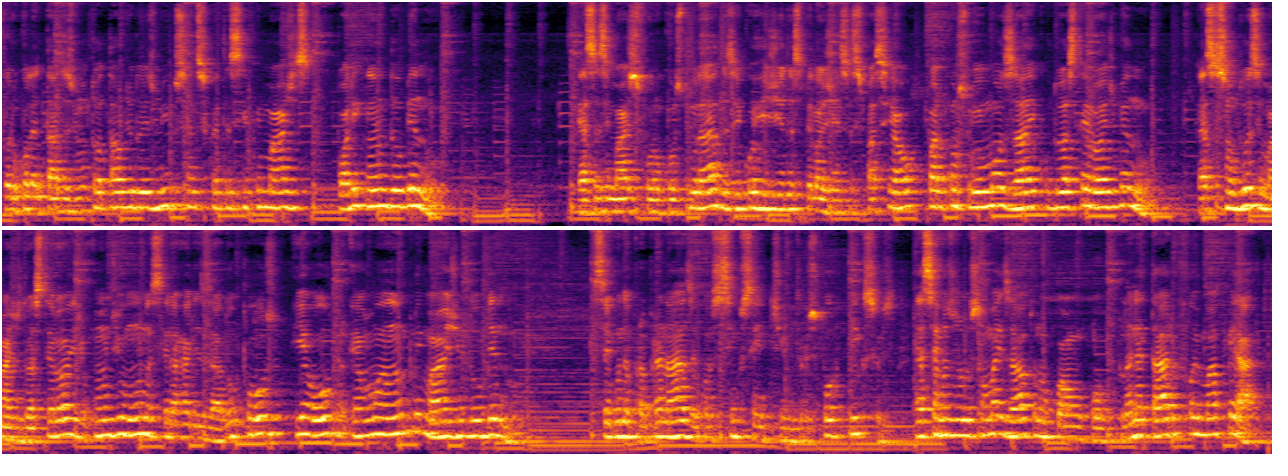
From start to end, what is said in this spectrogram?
Foram coletadas um total de 2.155 imagens Polygon do Bennu. Essas imagens foram costuradas e corrigidas pela agência espacial para construir um mosaico do asteroide Bennu. Essas são duas imagens do asteroide, onde uma será realizado o pouso e a outra é uma ampla imagem do Bennu. Segundo a própria NASA, com 5 cm por pixels, essa é a resolução mais alta no qual um corpo planetário foi mapeado.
